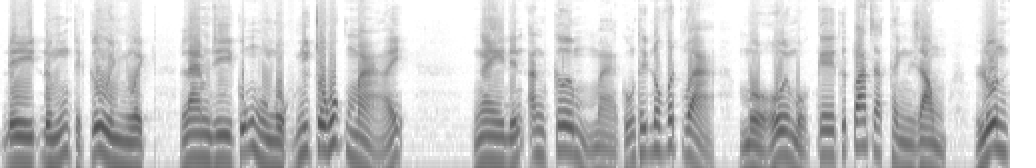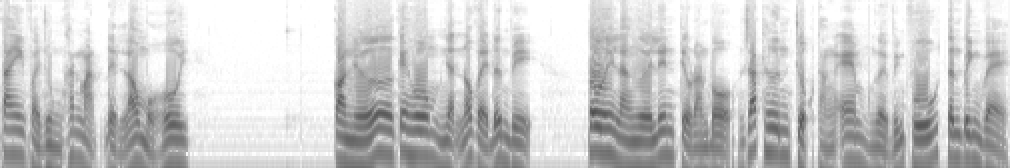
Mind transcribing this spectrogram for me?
Đi đứng thì cứ huỳnh nguịch, làm gì cũng hùng ngục như châu húc mà ấy. Ngay đến ăn cơm mà cũng thấy nó vất vả, mồ hôi mồ kê cứ toát ra thành dòng, luôn tay phải dùng khăn mặt để lau mồ hôi. Còn nhớ cái hôm nhận nó về đơn vị, tôi là người lên tiểu đoàn bộ dắt hơn chục thằng em người Vĩnh Phú tân binh về.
